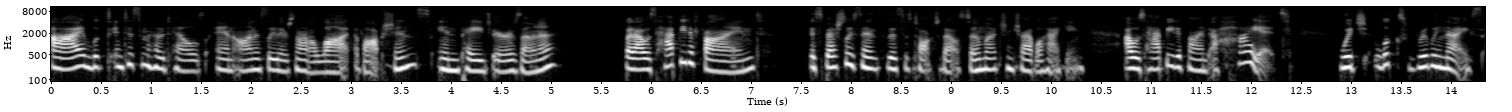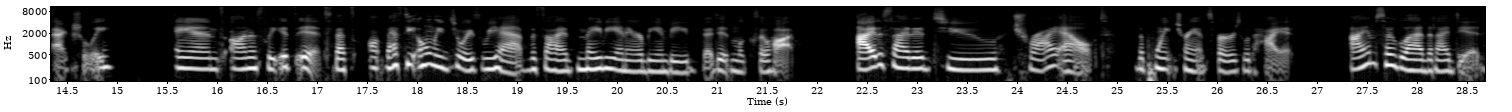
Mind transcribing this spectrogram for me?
I looked into some hotels and honestly, there's not a lot of options in Page, Arizona, but I was happy to find, especially since this is talked about so much in travel hacking, I was happy to find a Hyatt, which looks really nice actually. And honestly, it's it. That's that's the only choice we have besides maybe an Airbnb that didn't look so hot. I decided to try out the point transfers with Hyatt. I am so glad that I did.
